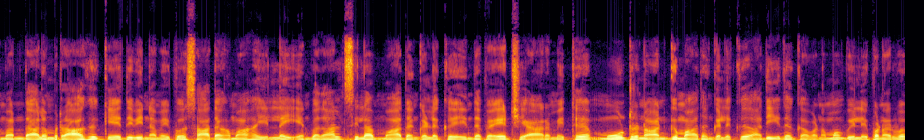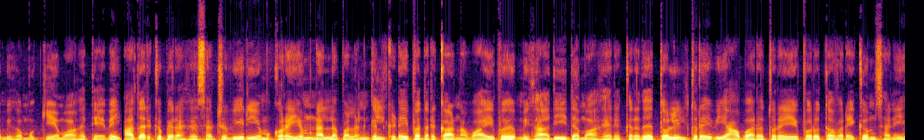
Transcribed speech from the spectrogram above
அமர்ந்தாலும் ராகு கேதுவின் அமைப்பு சாதகமாக இல்லை என்பதால் சில மாதங்களுக்கு இந்த பயிற்சி ஆரம்பித்து மூன்று நான்கு மாதங்களுக்கு அதீத கவனமும் விழிப்புணர்வும் மிக முக்கியமாக தேவை. அதற்கு பிறகு சற்று வீரியம் குறையும் நல்ல பலன்கள் கிடைப்பதற்கான வாய்ப்பு மிக அதீதமாக இருக்கிறது. தொழில்துறை வியாபாரத்துறையை பொறுத்த வரைக்கும் சனி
